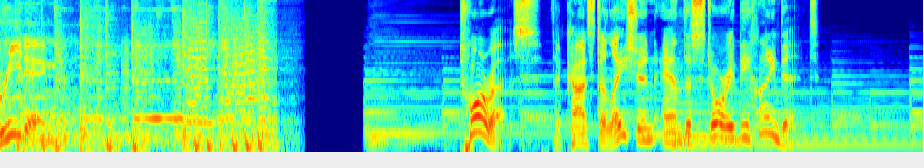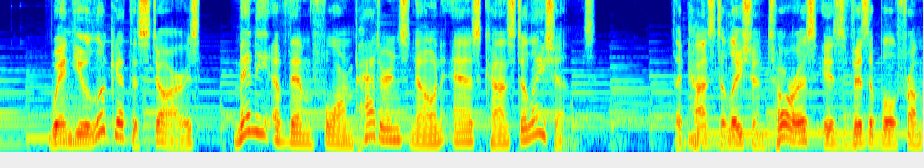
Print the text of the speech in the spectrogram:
Reading Taurus, the constellation and the story behind it. When you look at the stars, many of them form patterns known as constellations. The constellation Taurus is visible from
